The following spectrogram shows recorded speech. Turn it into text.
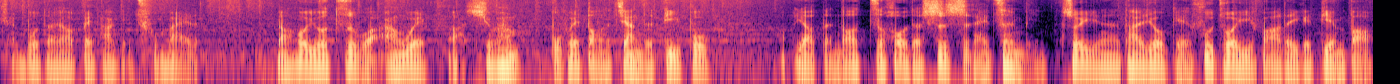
全部都要被他给出卖了。然后又自我安慰啊，希望不会到这样的地步，要等到之后的事实来证明。所以呢，他又给傅作义发了一个电报。”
